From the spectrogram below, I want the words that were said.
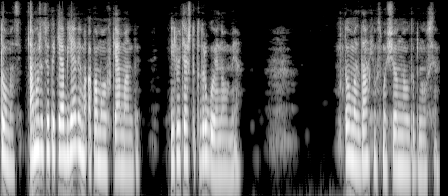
«Томас, а может, все-таки объявим о помолвке Аманды? Или у тебя что-то другое на уме?» Томас Данхем смущенно улыбнулся.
